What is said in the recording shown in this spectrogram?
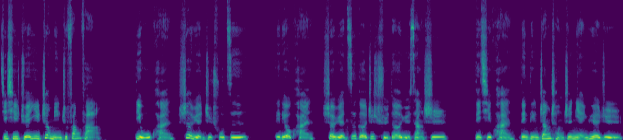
及其决议证明之方法。第五款，社员之出资。第六款，社员资格之取得与丧失。第七款，订定章程之年月日。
